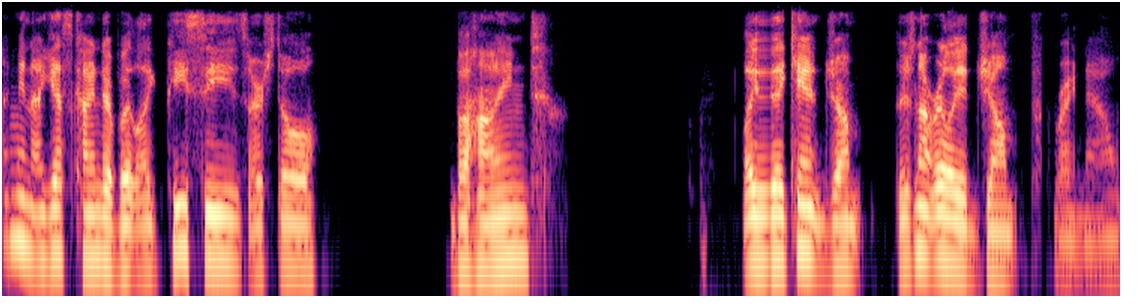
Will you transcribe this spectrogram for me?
I mean, I guess kind of, but like PCs are still behind. Like they can't jump. There's not really a jump right now.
